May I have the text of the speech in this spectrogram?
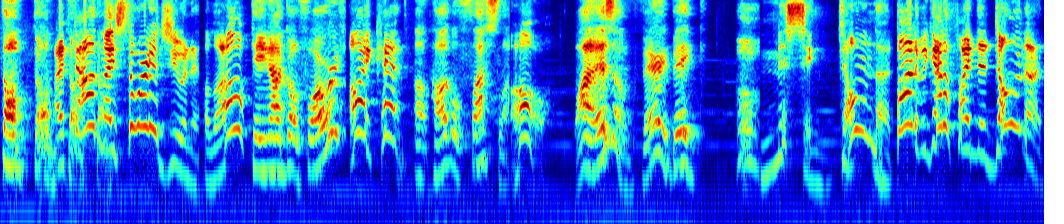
thump thump. I thump, found thump. my storage unit. Hello? Can you not go forward? Oh, I can. Oh, toggle flashlight. Oh. Wow, this is a very big. Missing donut. Bonnie, we gotta find the donut.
